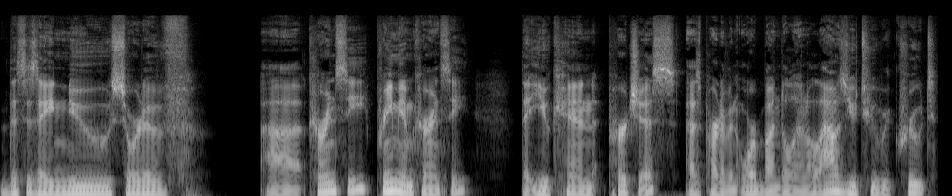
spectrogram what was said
this is a new sort of uh, currency, premium currency, that you can purchase as part of an orb bundle and allows you to recruit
